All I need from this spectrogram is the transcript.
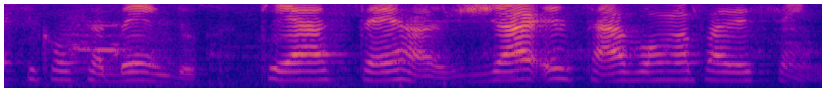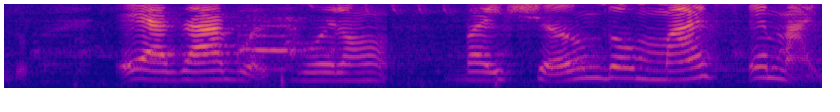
É, ficou sabendo que as terras já estavam aparecendo e as águas foram baixando mais e mais.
